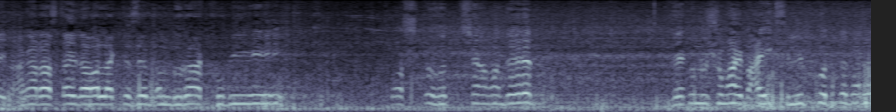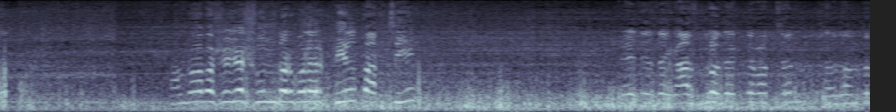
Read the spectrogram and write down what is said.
এই ভাঙা রাস্তায় যাওয়া লাগতেছে বন্ধুরা, খুবই কষ্ট হচ্ছে আমাদের। যে কোনো সময় বাইক স্লিপ করতে পারে। আমরা অবশেষে সুন্দরবনের ফিল পাচ্ছি। এই যে গাছগুলো দেখতে পাচ্ছেন, সাধারণত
